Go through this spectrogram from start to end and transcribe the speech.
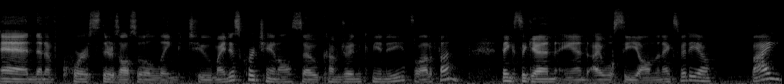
And then, of course, there's also a link to my Discord channel, so come join the community. It's a lot of fun. Thanks again, and I will see you all in the next video. Bye!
